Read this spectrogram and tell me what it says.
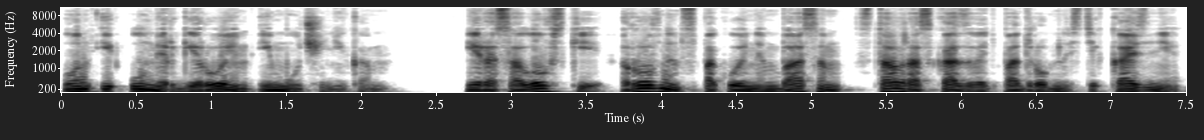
Он и умер героем и мучеником. И Росоловский ровным спокойным басом стал рассказывать подробности казни,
